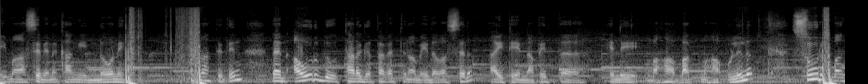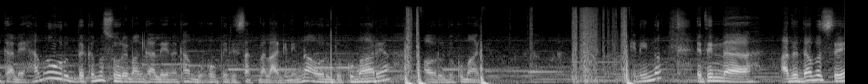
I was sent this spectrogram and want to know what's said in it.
ඒ මාසේ වෙනකං ඉන්න ඕනේ. ත් ඉතින් දැන් අවුරුදු තරග පැවැත්වෙන මේ දවස්සල අයිටයෙන් අපිත් හෙළේ මහා බක් මහා උලල සූර් මංකාලේ හැම අවුරුද්ධකම සූර මංකාලයනකම් බොහෝ පිරිසක් බලාගෙනන්න අවුරුදු කුමාරය අවුරුදු කුමාරය. ඉන්න ඉතින් අද දවසේ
